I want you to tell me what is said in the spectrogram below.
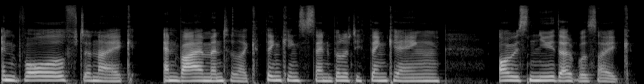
involved in like environmental like thinking, sustainability thinking. Always knew that it was like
